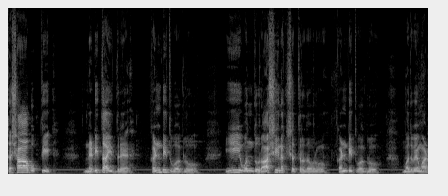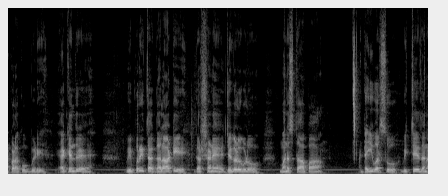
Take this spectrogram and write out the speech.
ದಶಾಭುಕ್ತಿ ನಡೀತಾ ಇದ್ದರೆ ಖಂಡಿತವಾಗ್ಲೂ ಈ ಒಂದು ರಾಶಿ ನಕ್ಷತ್ರದವರು ಖಂಡಿತವಾಗ್ಲೂ ಮದುವೆ ಮಾಡ್ಕೊಳಕ್ಕೆ ಹೋಗ್ಬೇಡಿ. ಯಾಕೆಂದರೆ ವಿಪರೀತ ಗಲಾಟೆ, ಘರ್ಷಣೆ, ಜಗಳಗಳು ಮನಸ್ತಾಪ, ಡೈವರ್ಸು, ವಿಚ್ಛೇದನ,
